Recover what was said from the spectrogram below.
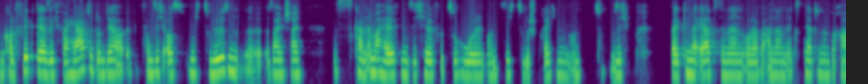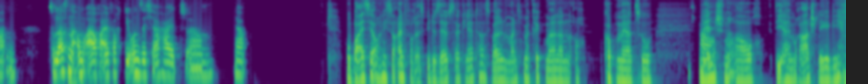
ein Konflikt, der sich verhärtet und der von sich aus nicht zu lösen äh, sein scheint, es kann immer helfen, sich Hilfe zu holen und sich zu besprechen und zu, sich bei Kinderärztinnen oder bei anderen Expertinnen beraten zu lassen, um auch einfach die Unsicherheit, ähm, ja. Wobei es ja auch nicht so einfach ist, wie du selbst erklärt hast, weil manchmal kriegt man dann auch, ja zu Menschen ja. auch, die einem Ratschläge geben,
